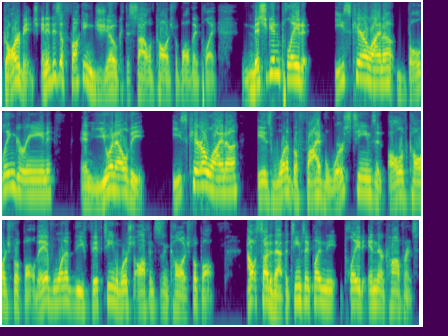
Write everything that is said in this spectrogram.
garbage, and it is a fucking joke. The style of college football they play. Michigan played East Carolina, Bowling Green, and UNLV. East Carolina is one of the five worst teams in all of college football. They have one of the 15 worst offenses in college football. Outside of that, the teams they played in the played in their conference,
